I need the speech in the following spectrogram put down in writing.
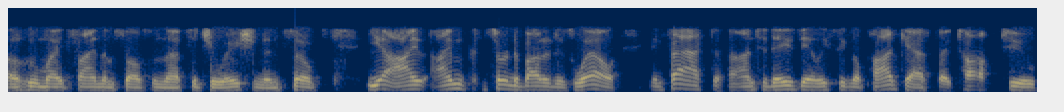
uh, who might find themselves in that situation. And so, yeah, I, I'm concerned about it as well. In fact, on today's Daily Signal podcast, I talked to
